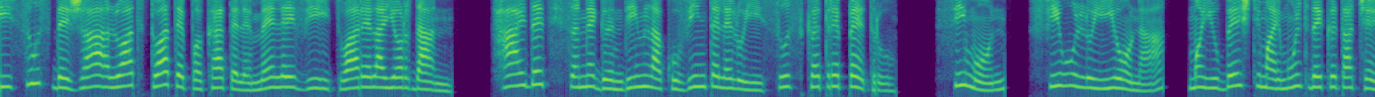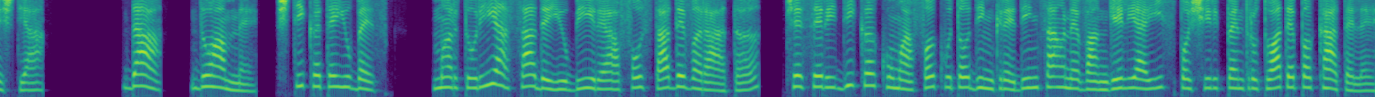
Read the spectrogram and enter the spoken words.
Isus deja a luat toate păcatele mele viitoare la Iordan. Haideți să ne gândim la cuvintele lui Isus către Petru. Simon, fiul lui Iona, mă iubești mai mult decât aceștia. Da, Doamne, știi că te iubesc. Mărturia sa de iubire a fost adevărată, ce se ridică cum a făcut-o din credința în Evanghelia ispășiri pentru toate păcatele.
